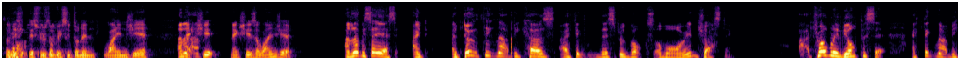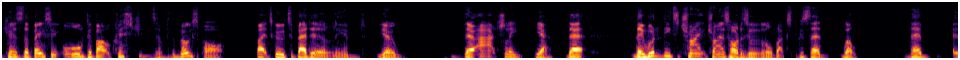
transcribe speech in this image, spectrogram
So this Yeah. this was obviously done in Lions year. And, I, next year, next year's a Lions year. and let me say this: I I don't think that because I think the Springboks are more interesting. Uh, probably the opposite. I think that because they're basically all devout Christians, and for the most part, like to go to bed early, and you know, they're actually yeah, they're they wouldn't need to try try as hard as the All Blacks because they're well, they're uh,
